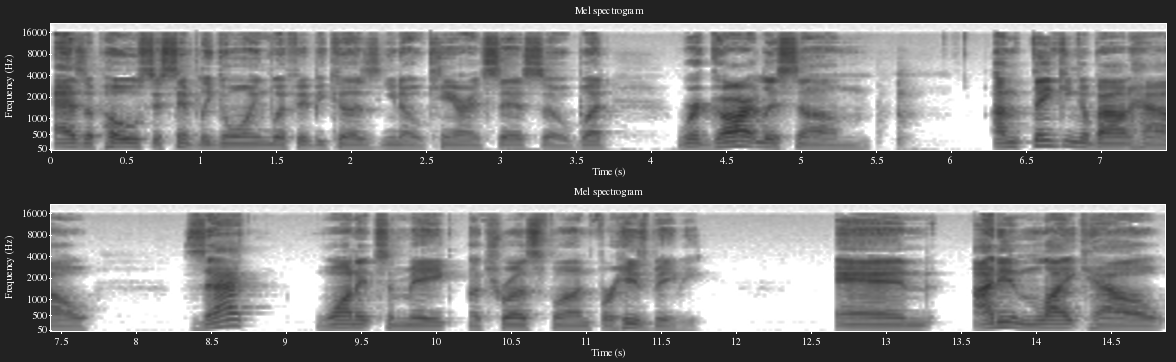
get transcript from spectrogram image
as opposed to simply going with it because, you know, Karen says so. But regardless, um, I'm thinking about how Zach wanted to make a trust fund for his baby. And I didn't like how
